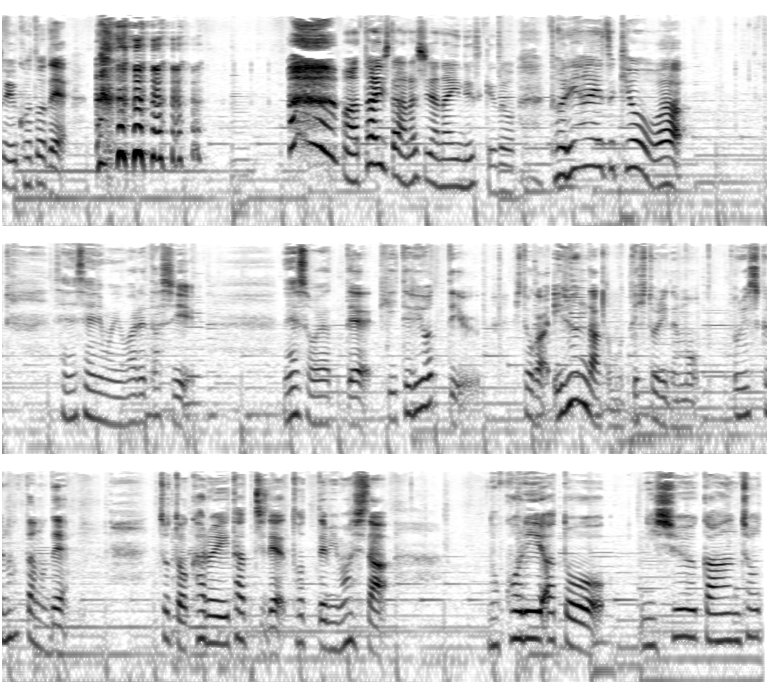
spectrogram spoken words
ということで。まあ大した話じゃないんですけどとりあえず今日は先生にも言われたしねそうやって聞いてるよっていう人がいるんだと思って一人でも嬉しくなったのでちょっと軽いタッチで撮ってみました。残りあと2週間ちょっ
